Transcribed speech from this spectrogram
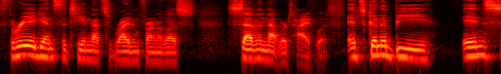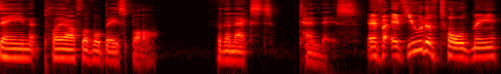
three against the team that's right in front of us, seven that we're tied with. It's going to be insane playoff level baseball for the next 10 days. If if you would have told me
